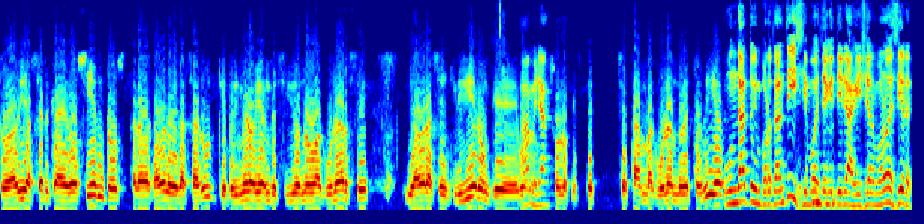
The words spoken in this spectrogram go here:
todavía cerca de 200 trabajadores de la salud que primero habían decidido no vacunarse y ahora se inscribieron, que ah, bueno, son los que se están vacunando en estos días. Un dato importantísimo este que tirás, Guillermo, ¿no? Es decir,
